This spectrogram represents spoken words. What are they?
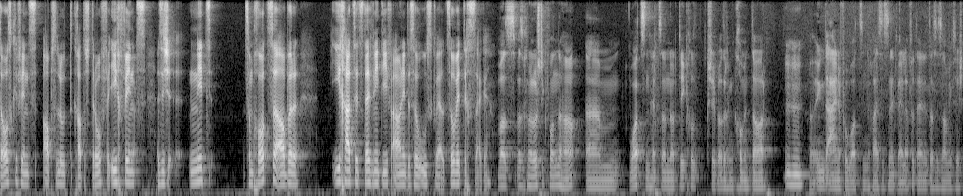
Der Oski findet es absolut Katastrophe. Ich finde es, es ist nicht zum Kotzen, aber ich hätte es jetzt definitiv auch nicht so ausgewählt. So würde ich es sagen. was, was ich noch lustig gefunden habe, ähm, Watson hat so einen Artikel geschrieben oder einen Kommentar. Mhm. Irgendeiner von Watson, ich weiß jetzt nicht welcher von denen das es amigs ist.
